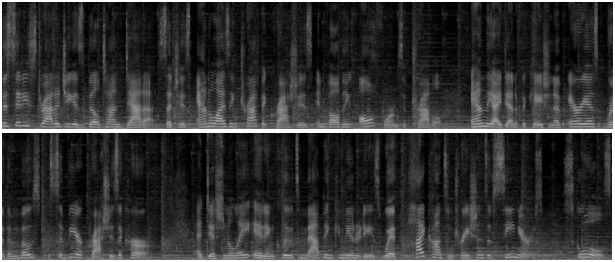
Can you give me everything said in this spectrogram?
The city's strategy is built on data, such as analyzing traffic crashes involving all forms of travel and the identification of areas where the most severe crashes occur. Additionally, it includes mapping communities with high concentrations of seniors, schools,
